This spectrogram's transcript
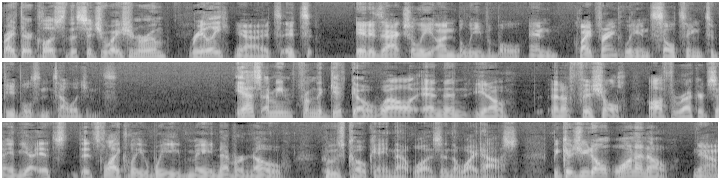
Right there close to the Situation Room? Really? Yeah, it's it's it is actually unbelievable and quite frankly insulting to people's intelligence. Yes, I mean from the get go. Well, and then you know an official off the record saying, yeah, it's it's likely we may never know whose cocaine that was in the White House because you don't want to know. Yeah.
